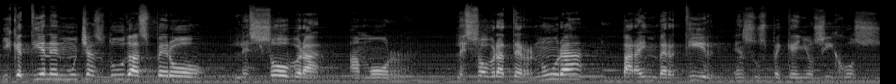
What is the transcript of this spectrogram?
y que tienen muchas dudas, pero les sobra amor, les sobra ternura para invertir en sus pequeños hijos.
